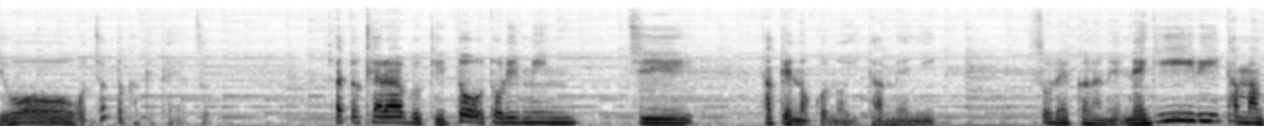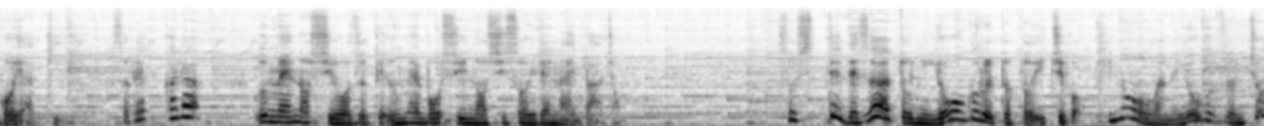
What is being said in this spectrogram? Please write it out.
塩をちょっとかけあとキャラブキと鶏ミンチたけのこの炒め煮。それからねねぎ入り卵焼き。それから梅の塩漬け梅干しのしそ入れないバージョン。そしてデザートにヨーグルトといちご昨日はねヨーグルトにちょっ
